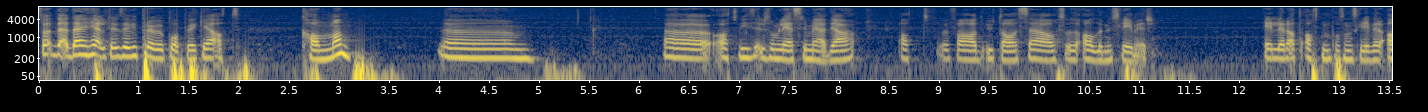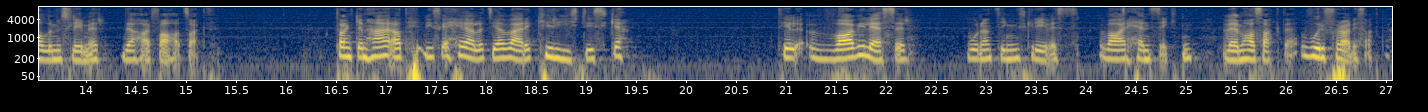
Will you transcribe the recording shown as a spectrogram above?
Så det, er hele tiden det vi prøver å påpeke, at kan man uh, uh, At vi liksom leser i media at Fahad uttaler seg også alle muslimer. Eller at Aftenposten skriver 'alle muslimer'. Det har Fahad sagt. Tanken her er at vi skal hele tida være kritiske til hva vi leser, hvordan ting skrives, hva er hensikten, hvem har sagt det, hvorfor har de sagt det.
